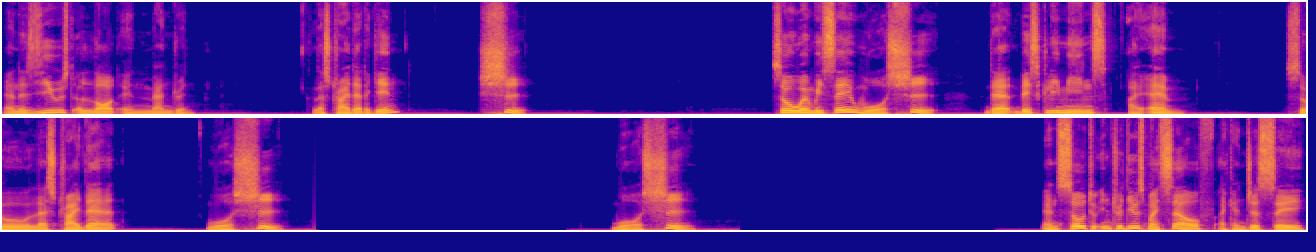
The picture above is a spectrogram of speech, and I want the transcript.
and is used a lot in Mandarin. Let's try that again. 是. So when we say 我是, that basically means I am. So let's try that. 我是我是 And so to introduce myself, I can just say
